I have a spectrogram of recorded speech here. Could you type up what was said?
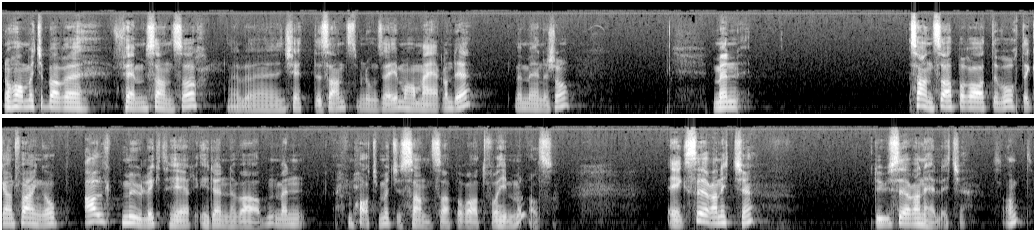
Nå har vi ikke bare fem sanser, eller en sjette sans, som noen sier. Vi har mer enn det, vi mennesker. Men sanseapparatet vårt det kan fange opp alt mulig her i denne verden. Men vi har ikke mye sanseapparat for himmel, altså. Jeg ser han ikke. Du ser han heller ikke. Sant?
